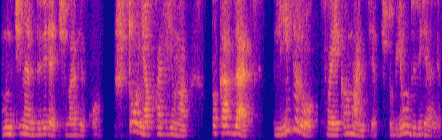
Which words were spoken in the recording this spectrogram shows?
мы начинаем доверять человеку? Что необходимо показать лидеру своей команде, чтобы ему доверяли?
